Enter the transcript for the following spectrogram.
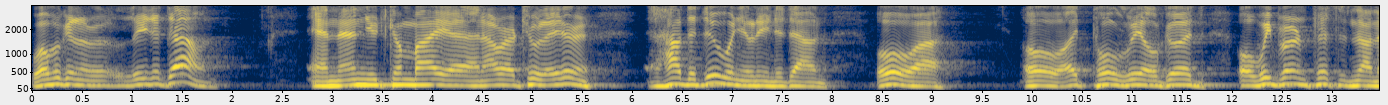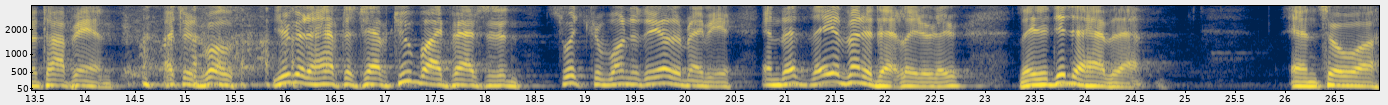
Well, we're going to lead it down. And then you'd come by uh, an hour or two later, and how'd it do when you leaned it down? Oh, uh, oh, it pulled real good. Oh, we burned pistons on the top end. I said, well, you're going to have to have two bypasses and switch from one to the other, maybe. And that they invented that later. They, they did have that. And so, uh,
